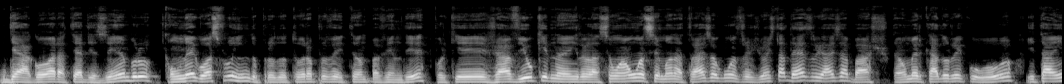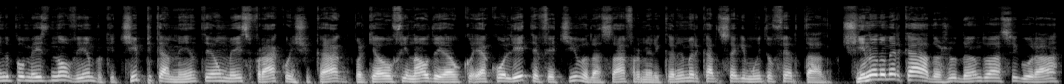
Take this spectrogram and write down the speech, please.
de agora até dezembro, com o negócio fluindo, o produtor aproveitando para vender, porque já viu que né, em relação a uma semana atrás, algumas regiões está 10 reais abaixo. Então o mercado recuou e está indo para o mês de novembro, que tipicamente é um mês fraco em Chicago, porque é o final de é a colheita efetiva da safra americana e o mercado segue muito ofertado. China no mercado, ajudando a segurar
